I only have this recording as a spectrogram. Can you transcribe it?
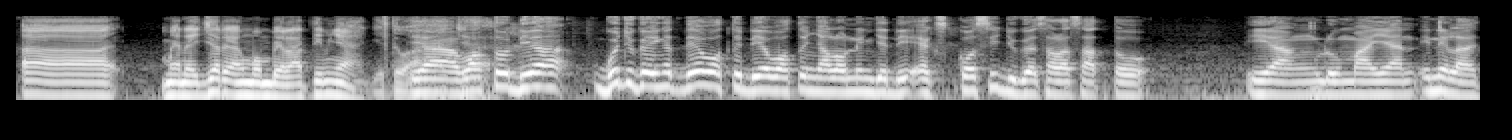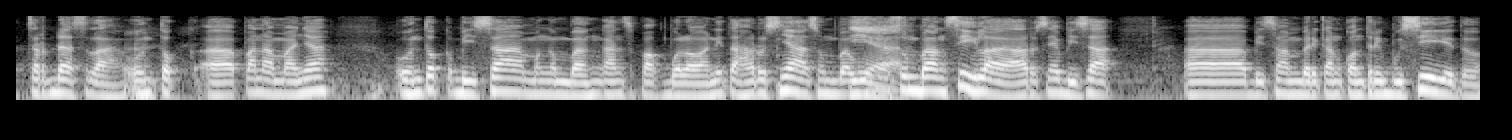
eh, manajer yang membela timnya gitu Ya, aja. waktu dia, gue juga inget dia waktu dia waktu nyalonin jadi ekskosi juga salah satu yang lumayan inilah cerdas lah Eh. untuk eh, apa namanya untuk bisa mengembangkan sepak bola wanita harusnya sumbang Iya. sumbang sih lah harusnya bisa eh, bisa memberikan kontribusi gitu.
